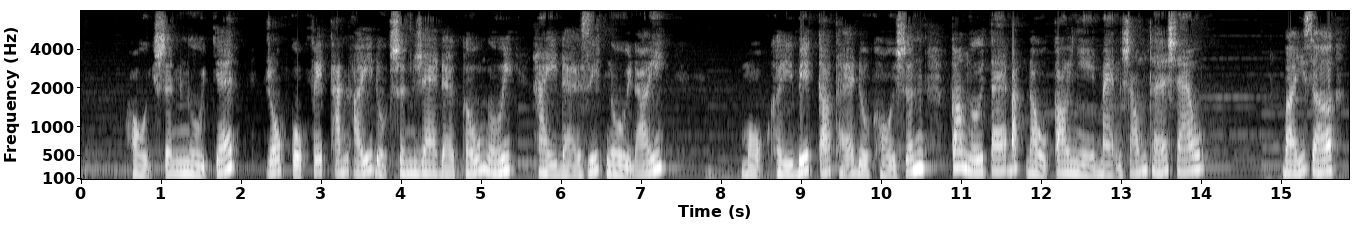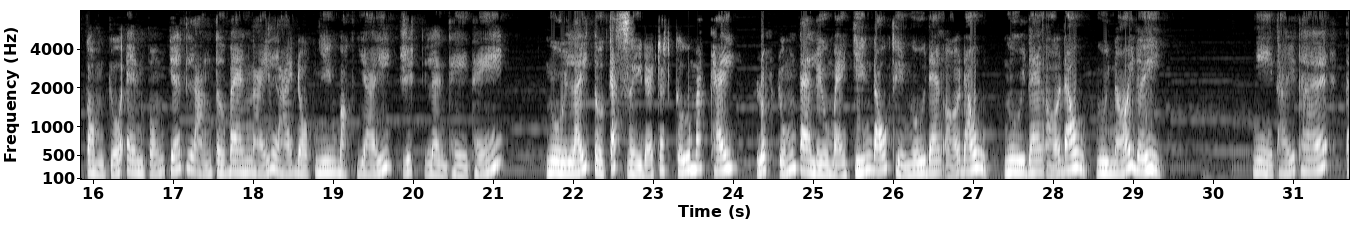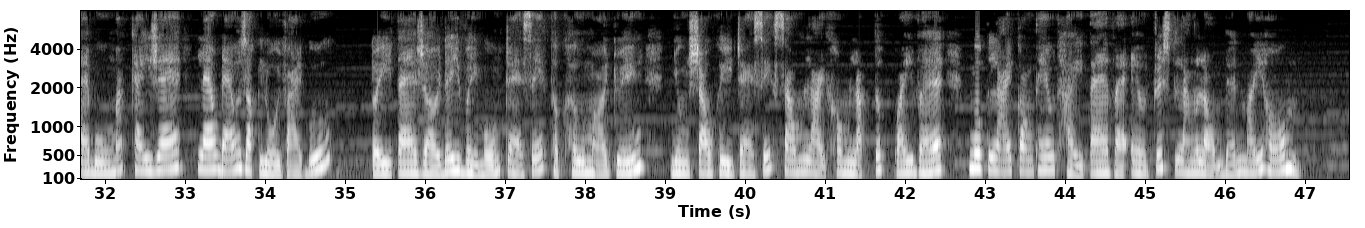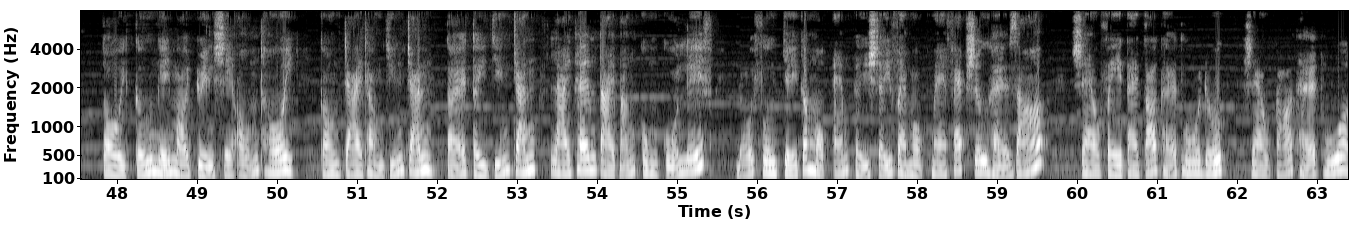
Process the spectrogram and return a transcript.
Hồi sinh người chết rốt cuộc phép thánh ấy được sinh ra để cứu người hay để giết người đấy một khi biết có thể được hồi sinh con người ta bắt đầu coi nhẹ mạng sống thế sao bấy giờ, công chúa En vốn chết lặng từ ban nãy lại đột nhiên bật dậy, rít lên thề thế. Người lấy tư cách gì để trách cứ mắt khay? Lúc chúng ta liều mạng chiến đấu thì ngươi đang ở đâu? Ngươi đang ở đâu? Ngươi nói đi. Nghe thấy thế, ta buồn mắt cay ra, lao đảo giật lùi vài bước. Tuy ta rời đi vì muốn trà xét thực hư mọi chuyện, nhưng sau khi trà xét xong lại không lập tức quay về, ngược lại còn theo thầy ta và Eldritch lăn lộn đến mấy hôm. Tôi cứ nghĩ mọi chuyện sẽ ổn thôi, con trai thần chiến tranh, tể tỳ chiến tranh, lại thêm tài bắn cung của Leaf, đối phương chỉ có một ám kỵ sĩ và một ma pháp sư hệ gió. Sao phi ta có thể thua được, sao có thể thua?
